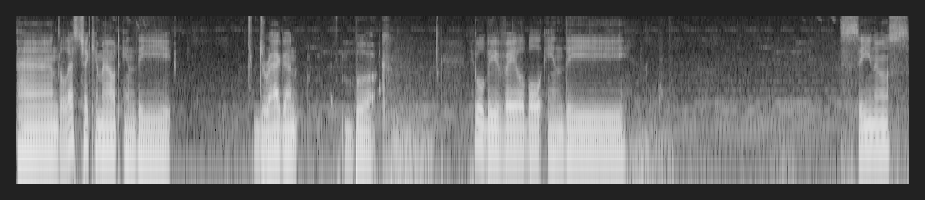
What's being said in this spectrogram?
And let's check him out in the dragon book. He will be available in the Sinus,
